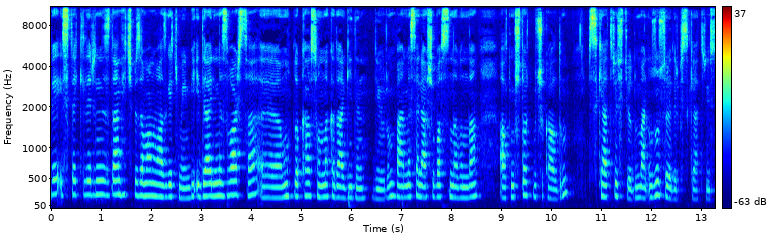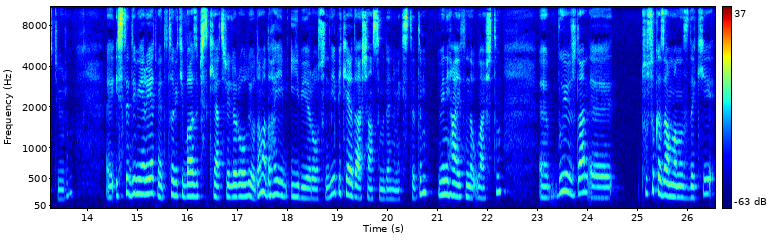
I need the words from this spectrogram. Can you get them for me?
Ve isteklerinizden hiçbir zaman vazgeçmeyin. Bir idealiniz varsa e, mutlaka sonuna kadar gidin diyorum. Ben mesela Şubat sınavından 64,5 aldım. Psikiyatri istiyordum. Ben uzun süredir psikiyatri istiyorum. E, istediğim yere yetmedi. Tabii ki bazı psikiyatrileri oluyordu ama daha iyi, iyi bir yer olsun diye bir kere daha şansımı denemek istedim. Ve nihayetinde ulaştım. E, bu yüzden e, TUS'u kazanmanızdaki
